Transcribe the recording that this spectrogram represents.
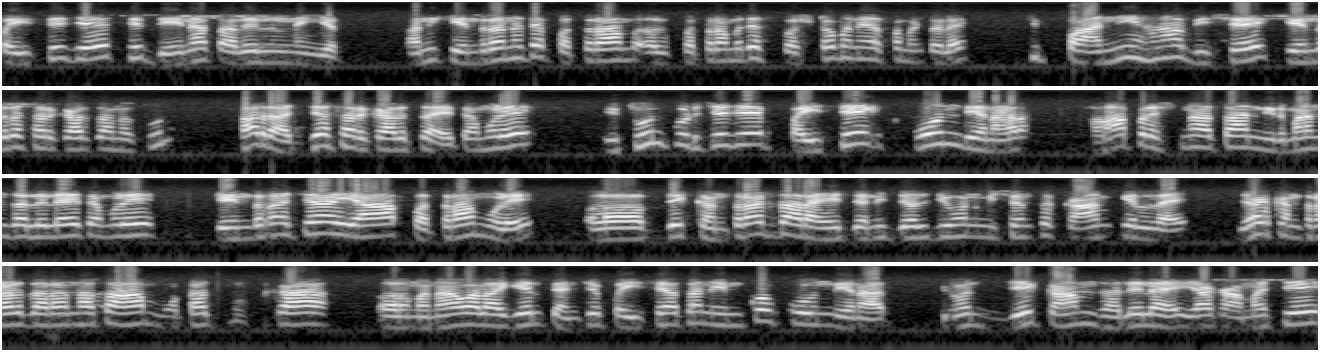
पैसे जे आहेत ते देण्यात आलेले नाहीयेत. आणि केंद्रानं त्या पत्रा पत्रामध्ये स्पष्टपणे असं म्हटलेलं आहे की पाणी हा विषय केंद्र सरकारचा नसून हा राज्य सरकारचा आहे. त्यामुळे इथून पुढचे जे पैसे कोण देणार हा प्रश्न आता निर्माण झालेला आहे. त्यामुळे केंद्राच्या या पत्रामुळे जे कंत्राटदार आहेत ज्यांनी जलजीवन मिशनचं काम केलेलं आहे या कंत्राटदारांना आता हा मोठा झटका म्हणावा लागेल. त्यांचे पैसे आता नेमकं कोण देणार? किंवा जे काम झालेलं आहे या कामाचे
